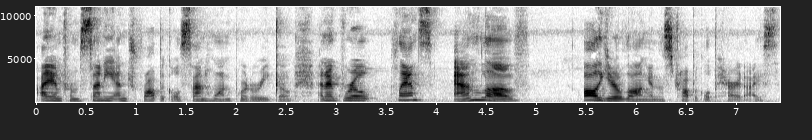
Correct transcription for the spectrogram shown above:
I am from sunny and tropical San Juan, Puerto Rico, and I grow plants and love all year long in this tropical paradise.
